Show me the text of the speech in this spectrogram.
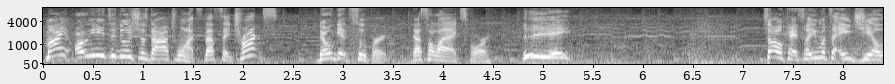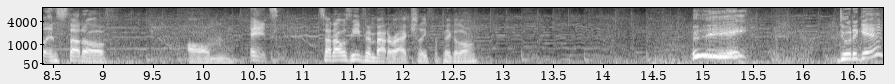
Mai, all you need to do is just dodge once. That's it. Trunks, don't get supered. That's all I asked for. so, okay, so he went to AGL instead of um INT. So that was even better, actually, for Piccolo. Do it again.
